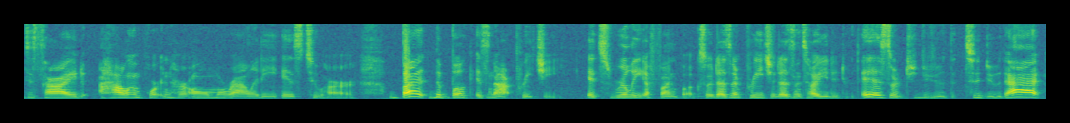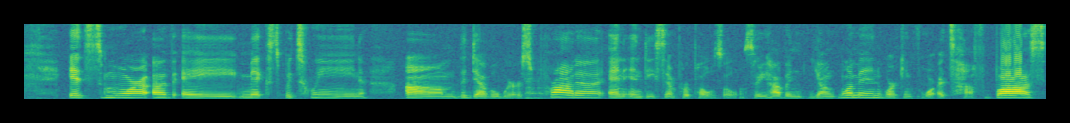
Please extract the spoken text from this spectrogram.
decide how important her own morality is to her. But the book is not preachy. It's really a fun book. So it doesn't preach, it doesn't tell you to do this or to do, to do that. It's more of a mix between um, The Devil Wears Prada and Indecent Proposal. So you have a young woman working for a tough boss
